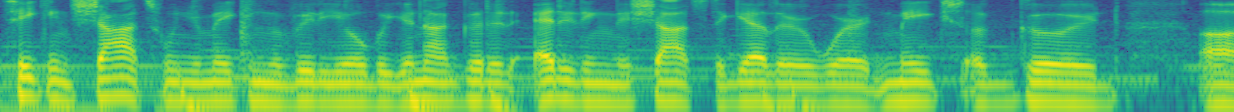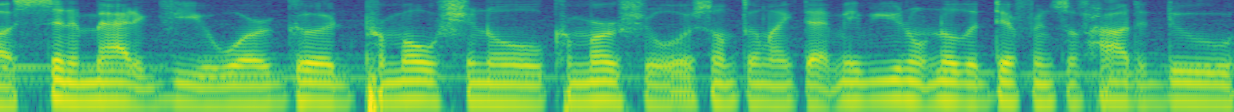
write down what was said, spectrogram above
taking shots when you're making a video, but you're not good at editing the shots together where it makes a good uh, cinematic view or a good promotional commercial or something like that. Maybe you don't know the difference of how to do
